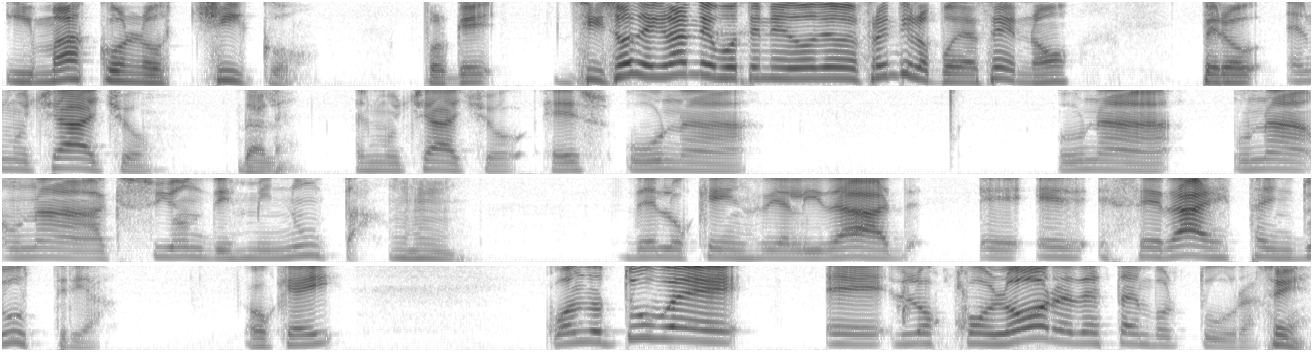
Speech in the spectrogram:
Y más con los chicos. Porque si sos de grande, vos tenés dos dedos de frente y lo podés hacer, ¿no? Pero, El muchacho, dale. el muchacho es una, una, una, una acción diminuta Ujú. de lo que en realidad eh, eh, será esta industria. ¿Ok? Cuando tú ves eh, los colores de esta envoltura, Sí.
